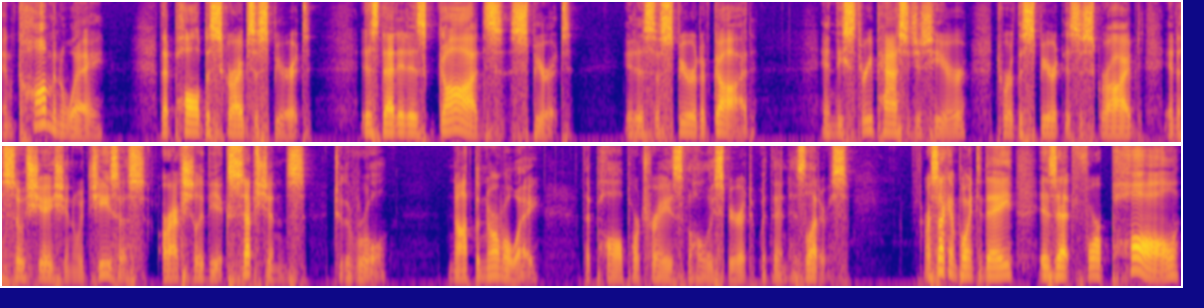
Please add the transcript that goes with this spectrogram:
and common way that Paul describes the Spirit is that it is God's Spirit. It is the Spirit of God. And these three passages here, to where the Spirit is described in association with Jesus, are actually the exceptions to the rule, not the normal way that Paul portrays the Holy Spirit within his letters. Our second point today is that for Paul,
